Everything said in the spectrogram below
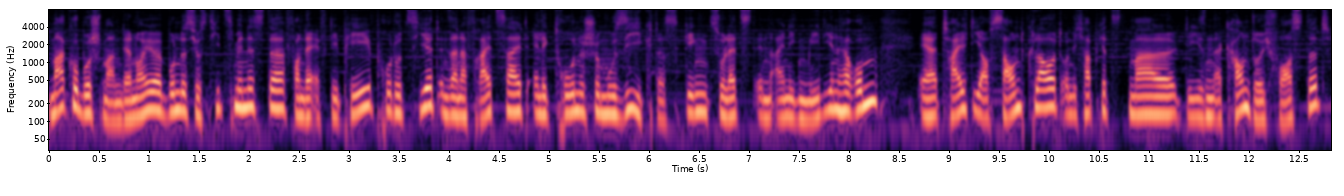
Marco Buschmann, der neue Bundesjustizminister von der FDP, produziert in seiner Freizeit elektronische Musik. Das ging zuletzt in einigen Medien herum. Er teilt die auf Soundcloud und ich habe jetzt mal diesen Account durchforstet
